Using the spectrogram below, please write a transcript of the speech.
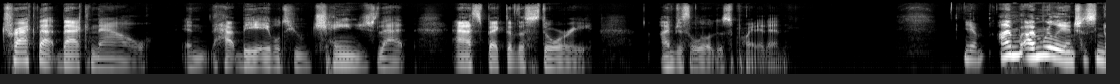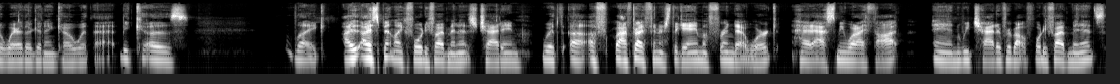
track that back now and ha- be able to change that aspect of the story i'm just a little disappointed in. Yeah i'm i'm really interested to where they're going to go with that because like I, I spent like 45 minutes chatting with uh, a, after i finished the game a friend at work had asked me what i thought and we chatted for about 45 minutes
